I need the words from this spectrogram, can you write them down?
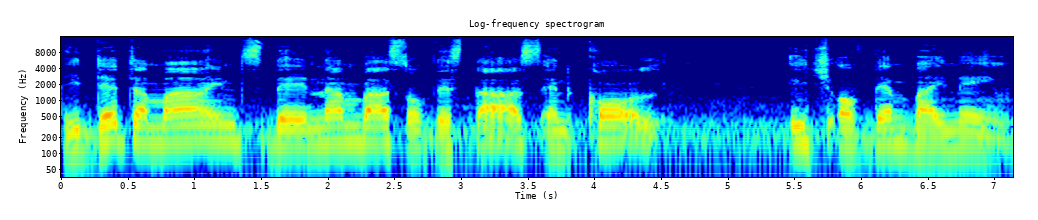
He determines the numbers of the stars and call each of them by name.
